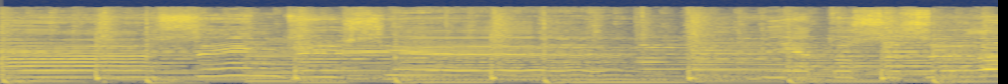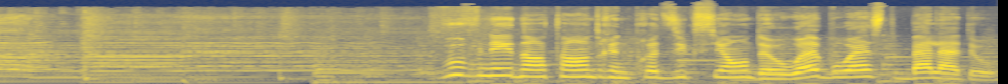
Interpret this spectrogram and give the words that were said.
Un signe du ciel, bientôt ce sera. Vous venez d'entendre une production de WebWest Balado.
